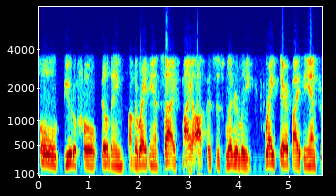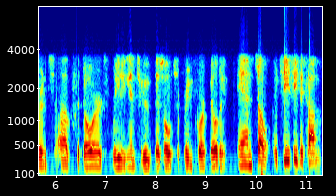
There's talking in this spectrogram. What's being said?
old, beautiful building on the right hand side, my office is literally right there by the entrance of the doors leading into this old Supreme Court building. And so it's easy to come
